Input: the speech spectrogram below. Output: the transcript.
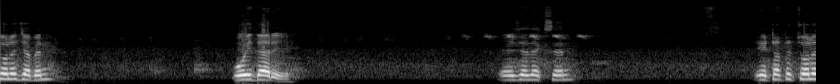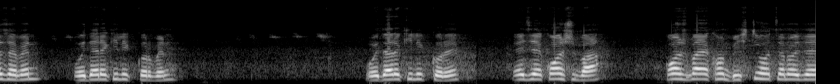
চলে যাবেন ওয়েদারে এই যে দেখছেন, এটাতে চলে যাবেন ওয়েদারে ক্লিক করবেন। ওয়েদারে ক্লিক করে, এই যে কসবা কসবা এখন বৃষ্টি হচ্ছে না, ওই যে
